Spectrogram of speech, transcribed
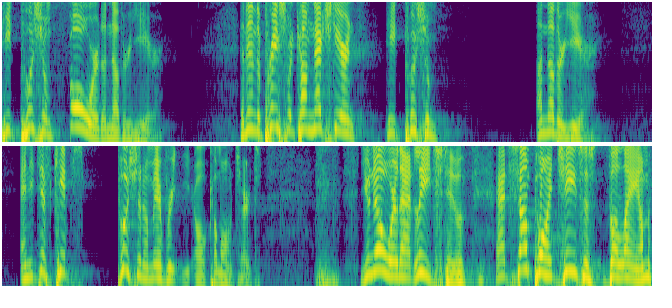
he'd push them forward another year. And then the priest would come next year and he'd push them another year. And he just keeps pushing them every year. Oh, come on, church. You know where that leads to. At some point, Jesus, the Lamb,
